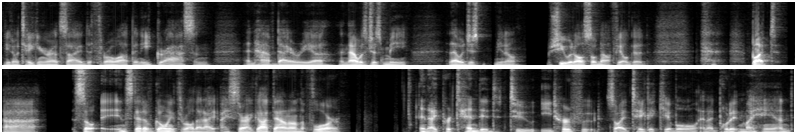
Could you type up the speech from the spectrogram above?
you know, taking her outside to throw up and eat grass and and have diarrhea, and that was just me. That would just, you know, she would also not feel good. but uh, so instead of going through all that, I, I start I got down on the floor and I pretended to eat her food. So I'd take a kibble and I'd put it in my hand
